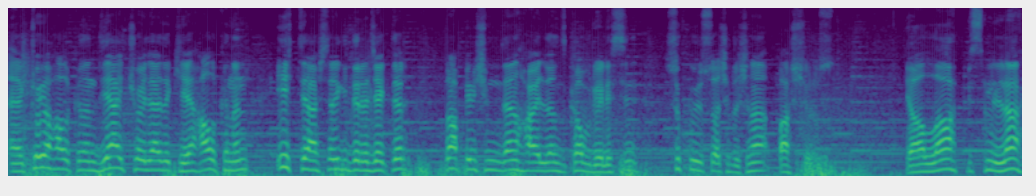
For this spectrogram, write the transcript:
e, köy halkının diğer köylerdeki halkının ihtiyaçları giderilecektir. Rabbim şimdiden hayırlarınızı kabul eylesin. Su kuyusu açılışına başlıyoruz. Ya Allah, Bismillah.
